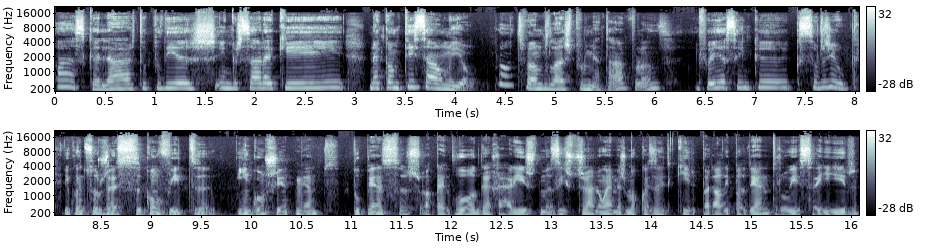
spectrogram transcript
Ah, se calhar tu podias ingressar aqui na competição. E eu, pronto, vamos lá experimentar, pronto. E foi assim que, que, surgiu. E quando surge esse convite, inconscientemente, tu pensas, ok, vou agarrar isto, mas isto já não é a mesma coisa de que ir para ali para dentro e sair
